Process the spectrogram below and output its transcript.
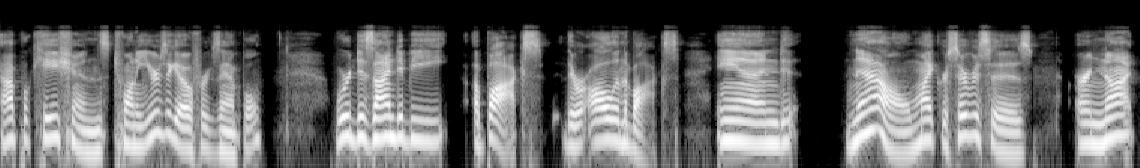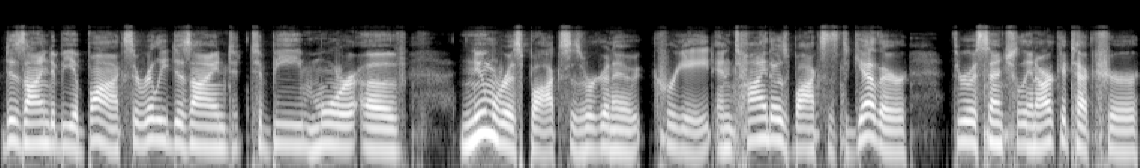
applications 20 years ago, for example, were designed to be a box. They're all in the box. And now microservices are not designed to be a box. They're really designed to be more of numerous boxes we're going to create and tie those boxes together through essentially an architecture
